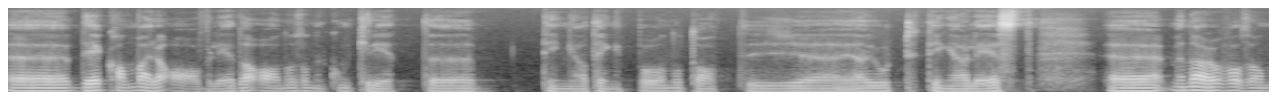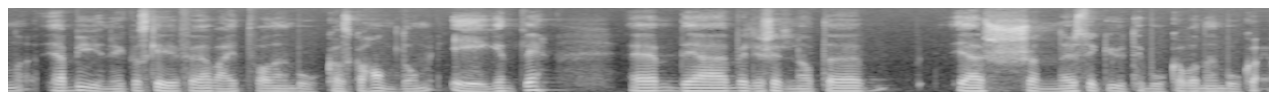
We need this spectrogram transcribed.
Eh, Det kan være avleda av noen sånne konkrete ting jeg har tenkt på, notater jeg har gjort, ting jeg har lest. Eh, Men det er i hvert fall sånn jeg begynner ikke å skrive før jeg veit hva denne boka skal handle om egentlig. Eh, Det er veldig sjelden at eh, jeg skjønner stykket ut i boka hva den boka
